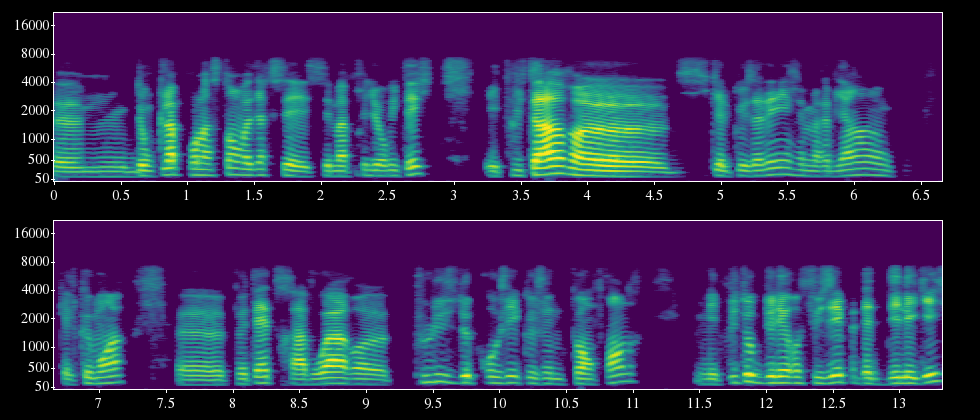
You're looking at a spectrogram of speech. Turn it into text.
donc là, pour l'instant, on va dire que c'est ma priorité. Et plus tard, d'ici quelques années, j'aimerais bien, quelques mois, peut-être avoir plus de projets que je ne peux en prendre, mais plutôt que de les refuser, peut-être déléguer,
